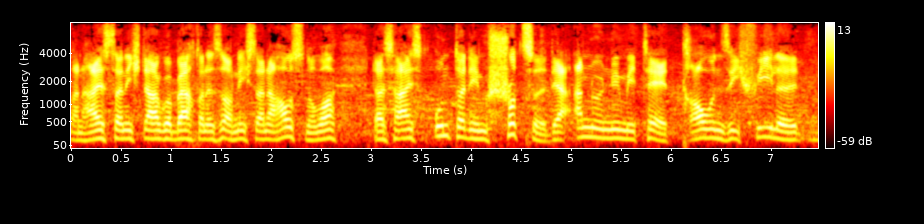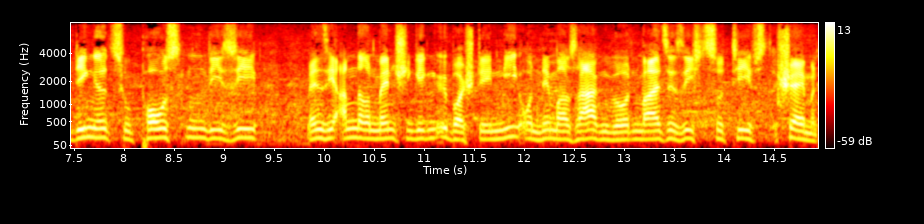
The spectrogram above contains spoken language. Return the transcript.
dann heißt er nicht Dagobert und ist auch nicht seine Hausnummer. Das heißt, unter dem Schutze der Anonymität trauen sich viele Dinge zu posten, die sie wenn sie anderen Menschen gegenüberstehen, nie und nimmer sagen würden, weil sie sich zutiefst schämen.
